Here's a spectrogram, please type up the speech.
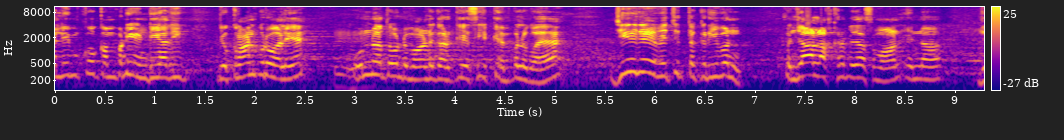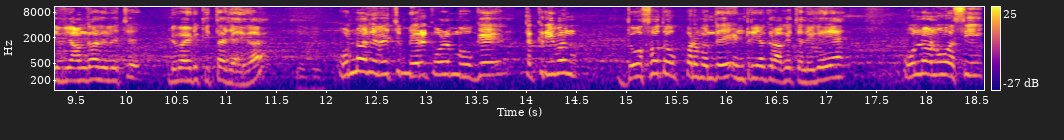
ਅਲਿਮਕੋ ਕੰਪਨੀ ਇੰਡੀਆ ਦੀ ਜੋ ਕਾਨਪੁਰ ਵਾਲੇ ਹੈ ਉਹਨਾਂ ਤੋਂ ਡਿਮਾਂਡ ਕਰਕੇ ਅਸੀਂ ਕੈਂਪ ਲਗਵਾਇਆ। ਜਿਹਦੇ ਵਿੱਚ ਤਕਰੀਬਨ 50 ਲੱਖ ਰੁਪਏ ਦਾ ਸਮਾਨ ਇਹਨਾਂ ਦਿਵਿਆਂਗਾਂ ਦੇ ਵਿੱਚ ਡਿਵਾਈਡ ਕੀਤਾ ਜਾਏਗਾ। ਉਹਨਾਂ ਦੇ ਵਿੱਚ ਮੇਰੇ ਕੋਲ ਮੋਗੇ ਤਕਰੀਬਨ 200 ਤੋਂ ਉੱਪਰ ਬੰਦੇ ਐਂਟਰੀਆਂ ਕਰਾ ਕੇ ਚਲੇ ਗਏ ਹੈ ਉਹਨਾਂ ਨੂੰ ਅਸੀਂ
